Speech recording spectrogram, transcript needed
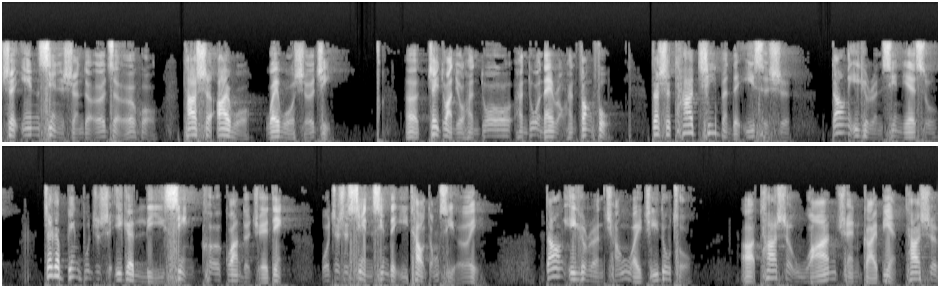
是因信神的儿子而活。他是爱我，为我舍己。呃，这段有很多很多内容，很丰富。但是他基本的意思是，当一个人信耶稣，这个并不只是一个理性客观的决定，我就是信心的一套东西而已。当一个人成为基督徒，啊，他是完全改变，他是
